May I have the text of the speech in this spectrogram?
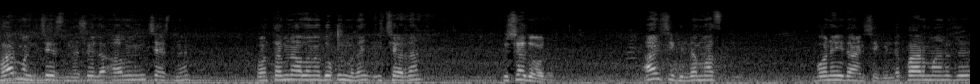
Parmak içerisinde şöyle alnın içerisinden kontamine alana dokunmadan içeriden dışa doğru. Aynı şekilde maske boneyi de aynı şekilde parmağınızı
